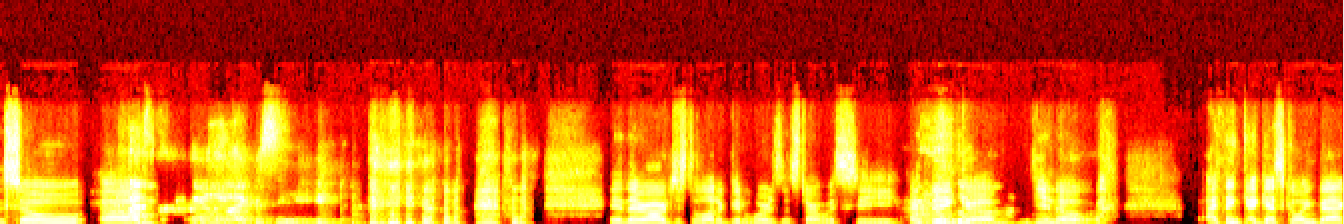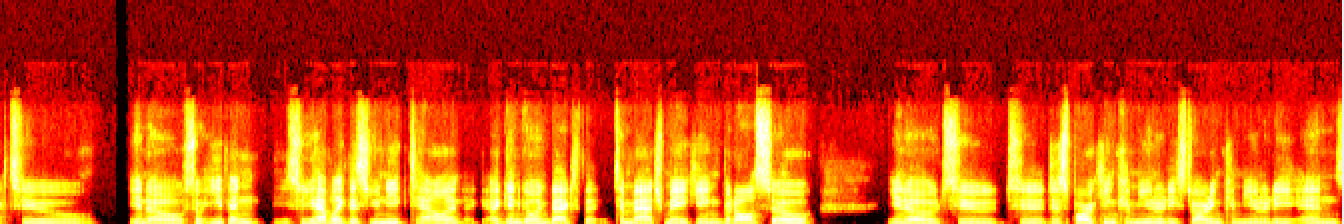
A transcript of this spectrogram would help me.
So, um, clearly like a C. yeah. there are just a lot of good words that start with C. I think, um, you know, I think, I guess going back to, you know, so even, so you have like this unique talent, again, going back to the, to matchmaking, but also, you know to to to sparking community starting community. And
